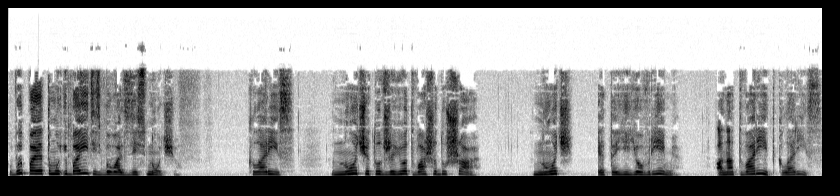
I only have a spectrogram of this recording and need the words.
Вы поэтому и боитесь бывать здесь ночью. Кларис, Ночью тут живет ваша душа. Ночь — это ее время. Она творит, Кларис.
